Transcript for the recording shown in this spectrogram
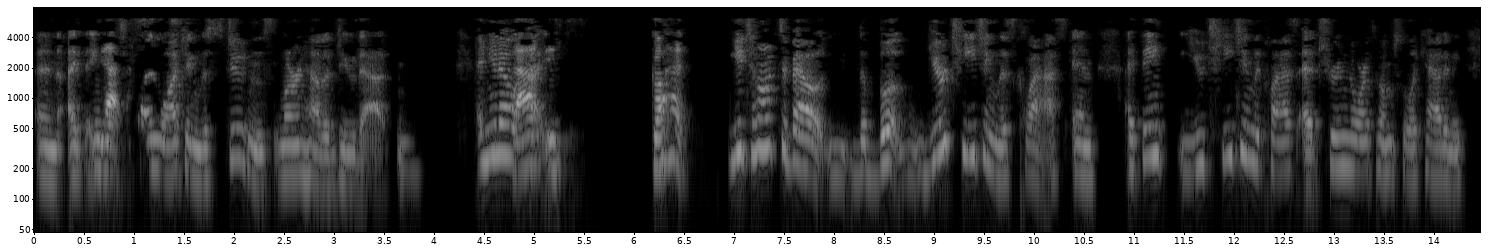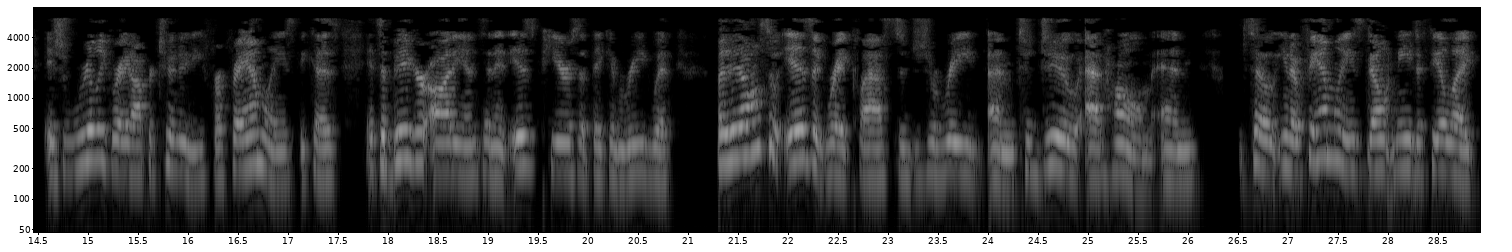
And I think yes. it's fun watching the students learn how to do that. And you know, that I, is, go ahead. You talked about the book. You're teaching this class and I think you teaching the class at True North Homeschool Academy is really great opportunity for families because it's a bigger audience and it is peers that they can read with. But it also is a great class to, to read and to do at home. And so, you know, families don't need to feel like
